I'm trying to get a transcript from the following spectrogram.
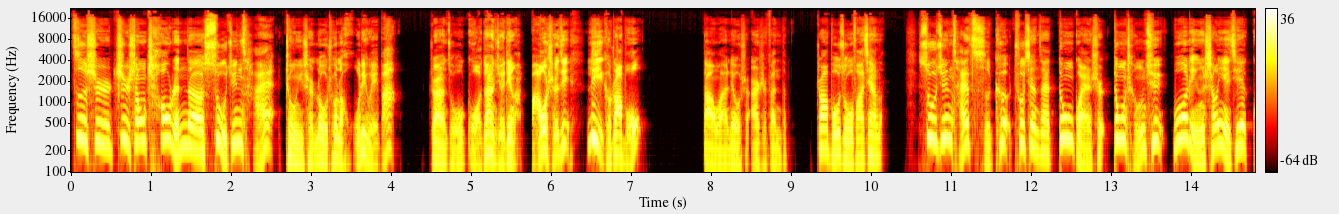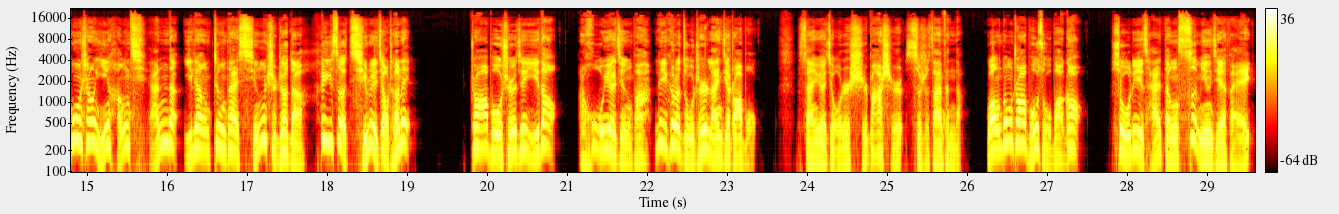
自视智商超人的素君才终于是露出了狐狸尾巴。专案组果断决定啊，把握时机，立刻抓捕。当晚六时二十分的，抓捕组发现了素军才此刻出现在东莞市东城区窝岭商业街工商银行前的一辆正在行驶着的黑色奇瑞轿车内。抓捕时机一到。而沪粤警方立刻的组织拦截抓捕。三月九日十八时四十三分的广东抓捕组报告，苏立才等四名劫匪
